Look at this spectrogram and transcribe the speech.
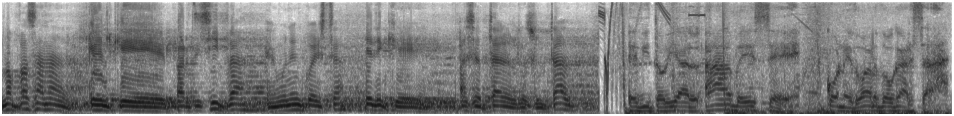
no pasa nada. El que participa en una encuesta tiene que aceptar el resultado. Editorial ABC con Eduardo Garza.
